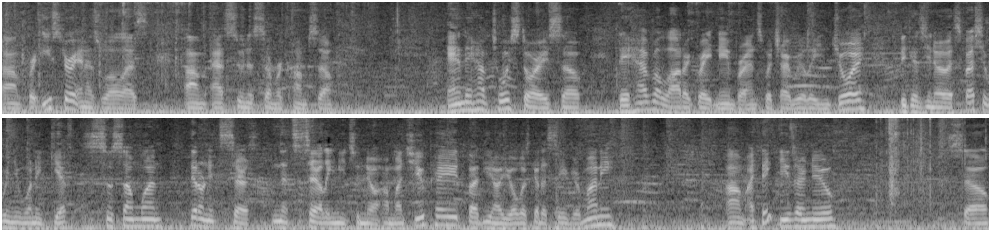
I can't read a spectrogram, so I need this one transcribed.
um, for Easter and as well as um, as soon as summer comes. So, and they have Toy Story. So they have a lot of great name brands, which I really enjoy because, you know, especially when you want to gift to someone, they don't necessarily need to know how much you paid, but you know, you always got to save your money. Um, I think these are new. So,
